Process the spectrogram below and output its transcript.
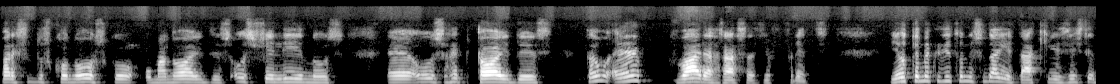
parecidos conosco, humanoides, os felinos, é, os reptoides. Então, é várias raças diferentes. E eu também acredito nisso daí, tá? Que existe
